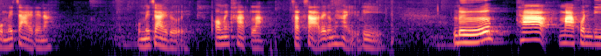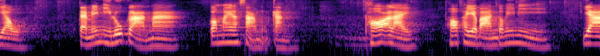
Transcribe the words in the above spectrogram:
ผมไม่จ่ายเลยนะ ผมไม่จ่ายเลย เพราะมันขาดหลักรักษาไปก็ไม่หายอยู่ดี หรือถ้ามาคนเดียว แต่ไม่มีลูกหลานมา ก็ไม่รักษาเหมือนกัน เพราะอะไร เพราะพยาบาลก็ไม่มี ยา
